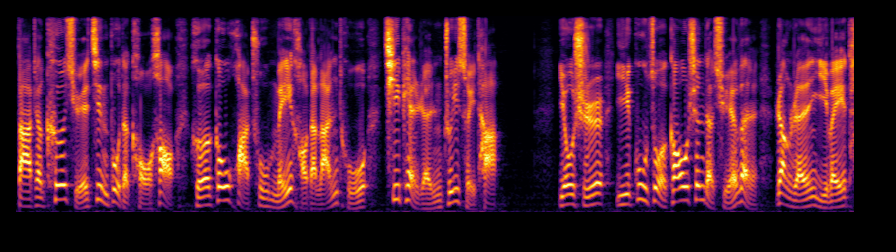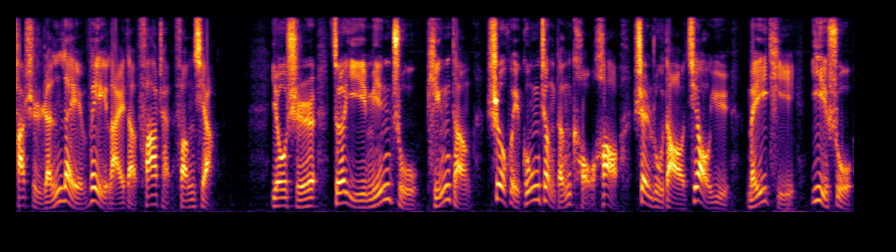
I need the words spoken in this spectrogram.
打着科学进步的口号和勾画出美好的蓝图，欺骗人追随他。有时以故作高深的学问，让人以为它是人类未来的发展方向；有时则以民主、平等、社会公正等口号渗入到教育、媒体、艺术、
